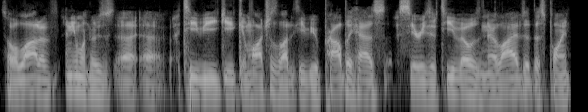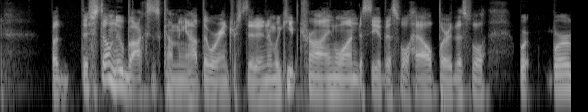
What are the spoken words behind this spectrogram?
so a lot of anyone who's a, a TV geek and watches a lot of TV probably has a series of TiVos in their lives at this point. But there's still new boxes coming out that we're interested in, and we keep trying one to see if this will help or this will. We're we're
